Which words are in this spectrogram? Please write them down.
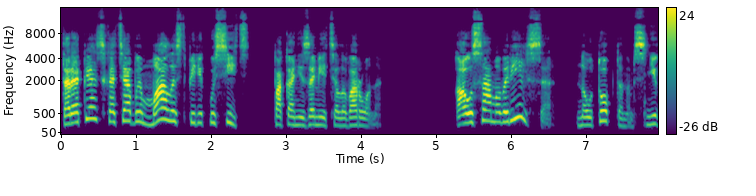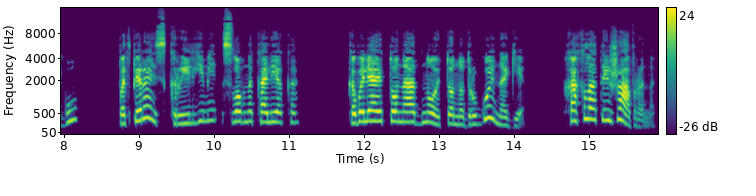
торопясь хотя бы малость перекусить, пока не заметила ворона. А у самого рельса, на утоптанном снегу, подпираясь крыльями, словно калека, ковыляет то на одной, то на другой ноге, хохлатый жаворонок,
